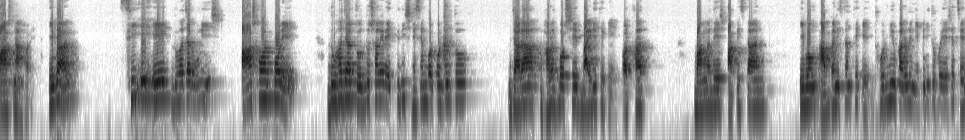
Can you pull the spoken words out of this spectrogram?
পাস না হয়। এবার সিএএ দু পাস হওয়ার পরে দু হাজার চোদ্দ সালের একত্রিশ ডিসেম্বর পর্যন্ত যারা ভারতবর্ষের বাইরে থেকে, অর্থাৎ বাংলাদেশ, পাকিস্তান এবং আফগানিস্তান থেকে ধর্মীয় কারণে নিপীড়িত হয়ে এসেছেন,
